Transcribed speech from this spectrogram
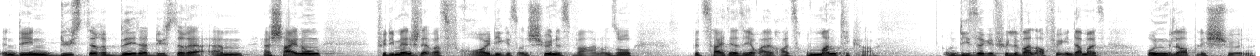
in denen düstere Bilder, düstere ähm, Erscheinungen für die Menschen etwas Freudiges und Schönes waren. Und so bezeichnet er sich auch als Romantiker. Und diese Gefühle waren auch für ihn damals unglaublich schön.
